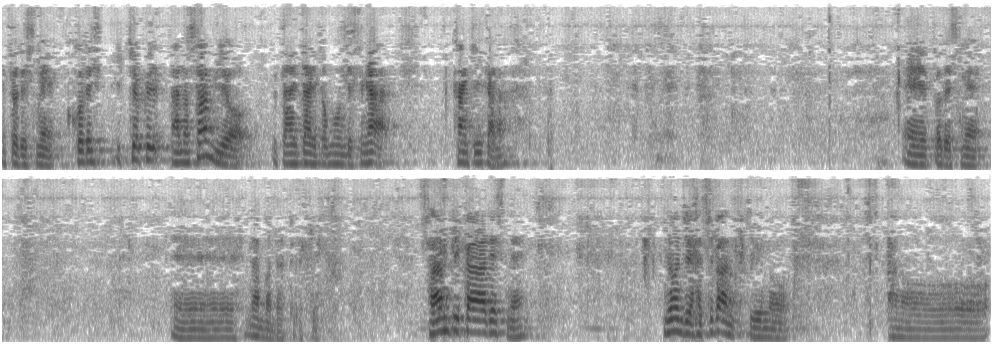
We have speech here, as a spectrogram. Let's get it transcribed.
えっとですね、ここで一曲、あの賛美を歌いたいと思うんですが、関係いいかな？えっとですね、えー、何番だったっけ？賛美歌ですね。48番っていうのをあの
